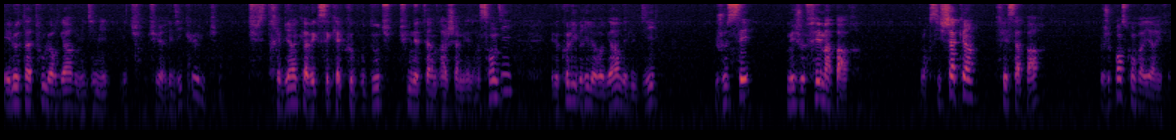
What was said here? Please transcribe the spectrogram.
Et le tatou le regarde, me dit Mais, tu, es ridicule, tu, sais très bien qu'avec ces quelques gouttes d'eau, tu, n'éteindras jamais l'incendie. Et le colibri le regarde et lui dit Je sais, mais je fais ma part. Alors si chacun fait sa part, je pense qu'on va y arriver.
